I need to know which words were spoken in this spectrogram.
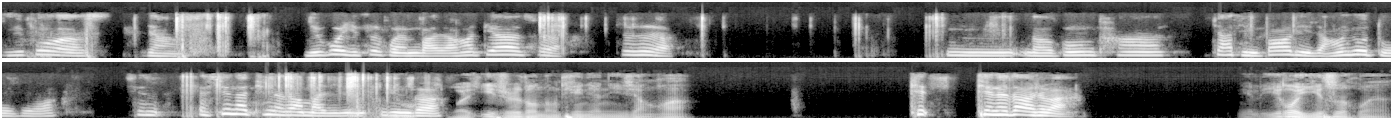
离过两，离过一次婚吧，然后第二次就是，嗯，老公他家庭暴力，然后又赌博，现哎现在听得到吗，林林哥？我一直都能听见你讲话。听听得到是吧？你离过一次婚，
